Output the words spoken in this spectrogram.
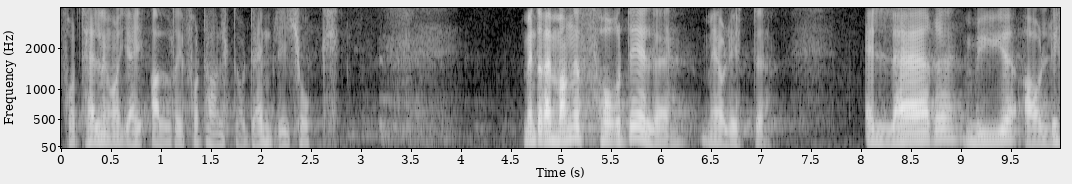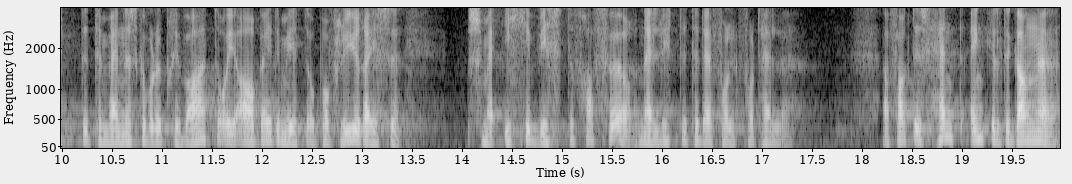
fortellinger jeg aldri fortalte, og den blir tjukk. Men det er mange fordeler med å lytte. Jeg lærer mye av å lytte til mennesker både private og i arbeidet mitt og på flyreise som jeg ikke visste fra før når jeg lytter til det folk forteller. Det har faktisk hendt enkelte ganger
